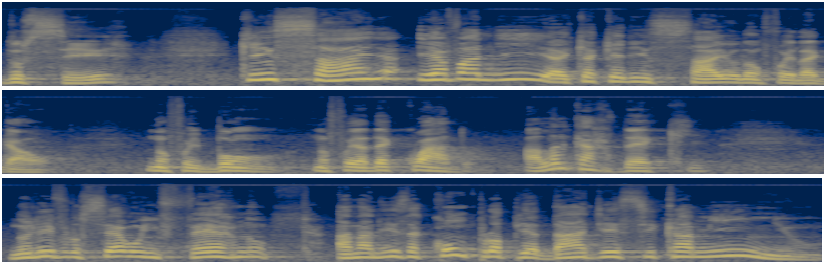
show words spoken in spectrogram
do ser que ensaia e avalia que aquele ensaio não foi legal, não foi bom, não foi adequado. Allan Kardec, no livro Céu e Inferno, analisa com propriedade esse caminho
